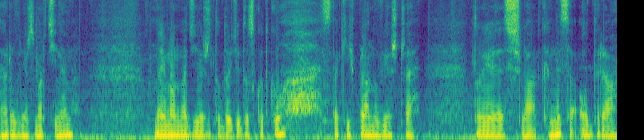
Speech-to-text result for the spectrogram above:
również z Marcinem. No i mam nadzieję, że to dojdzie do skutku. Z takich planów jeszcze to jest szlak Nysa Odra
